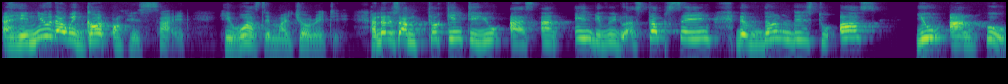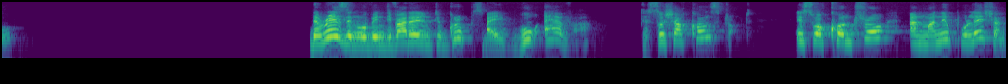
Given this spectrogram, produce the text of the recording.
And he knew that with God on his side, he was the majority. And that is I'm talking to you as an individual. Stop saying they've done this to us, you and who. The reason we've been divided into groups by whoever, the social construct, is for control and manipulation.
